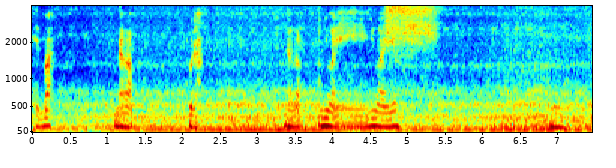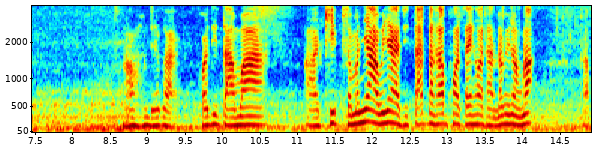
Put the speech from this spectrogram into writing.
เห็นปะนะครับพูดอะนะครับหน่วยหน่วยอยอืมเอาเดี๋ยวก็คอยติดตามว่าอ่าคลิปสมัญญาวิญญาสิตัดนะครับฮอดไซฮอดหันแล้วพี่น้องเนาะครับ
